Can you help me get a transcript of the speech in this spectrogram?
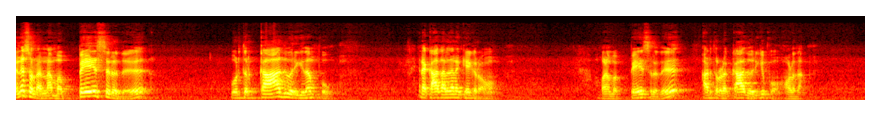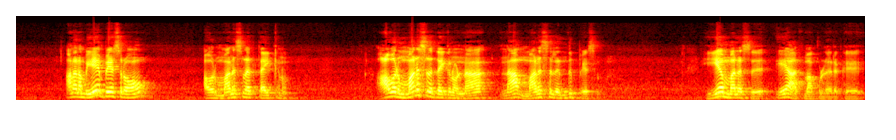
என்ன சொல்கிறார் நம்ம பேசுகிறது ஒருத்தர் காது வரைக்கும் தான் போகும். ஏன்னா காதால் தானே கேட்குறோம் அப்போ நம்ம பேசுகிறது அடுத்தவரோட காது வரைக்கும் போகும் அவ்வளோதான் ஆனால் நம்ம ஏன் பேசுகிறோம் அவர் மனசில் தைக்கணும். அவர் மனசில் தைக்கணும்னா நான் மனசுலேருந்து பேசணும். என் மனசு ஏன் ஆத்மாக்குள்ளே இருக்குது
